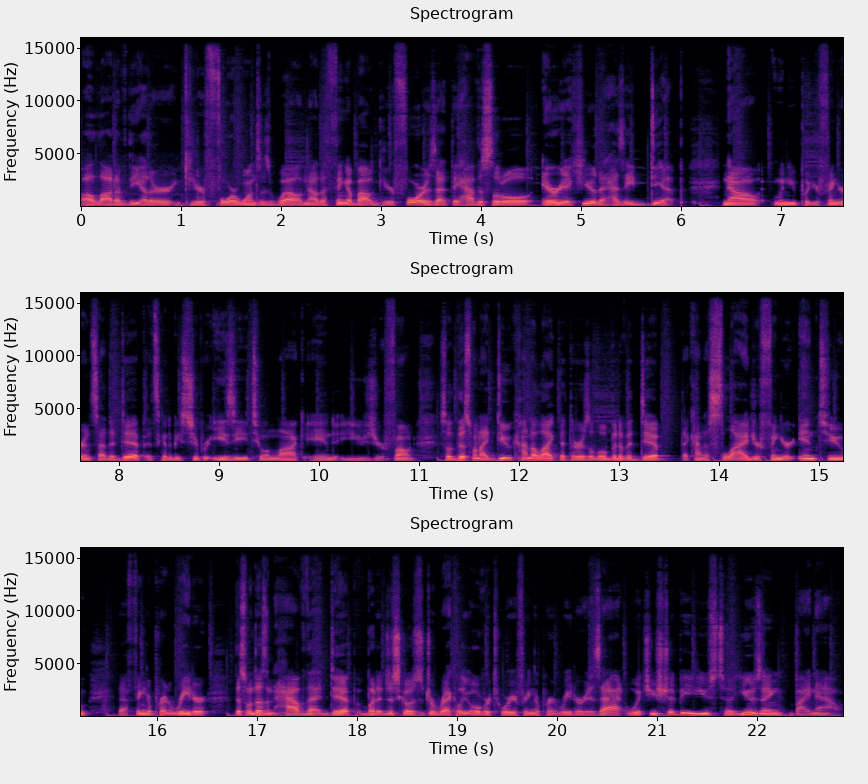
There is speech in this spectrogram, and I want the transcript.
a lot of the other Gear 4 ones as well. Now, the thing about Gear 4 is that they have this little area here that has a dip. Now, when you put your finger inside the dip, it's going to be super easy to unlock and use your phone. So this one I do kind of like that there is a little bit of a dip that kind of slides your finger into that fingerprint reader. This one doesn't have that dip, but it just goes directly over to where your fingerprint reader is at, which you should be used to using by now.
